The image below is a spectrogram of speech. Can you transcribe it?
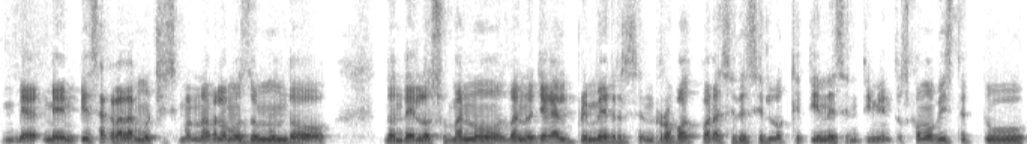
me, empieza a agradar muchísimo, ¿no? Hablamos de un mundo donde los humanos, bueno, llega el primer robot, por así decirlo, que tiene sentimientos. ¿Cómo viste tú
